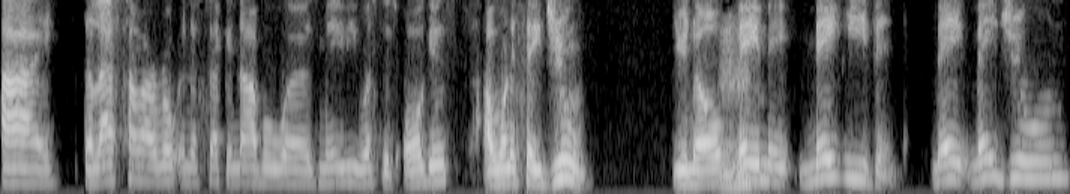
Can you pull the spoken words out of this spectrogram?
I the last time I wrote in the second novel was maybe what's this August? I want to say June. You know, Mhm. May, May, May even May, May, June.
